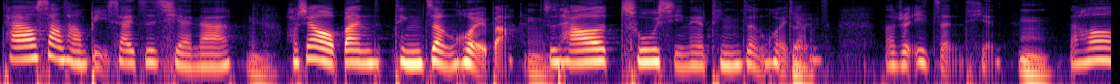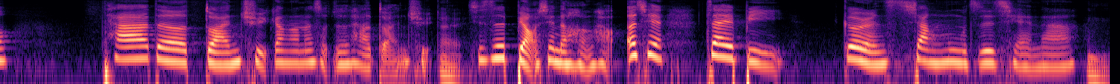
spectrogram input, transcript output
他要上场比赛之前呢、嗯。好像有办听证会吧，就是他要出席那个听证会这样子，然后就一整天。嗯，然后他的短曲，刚刚那首就是他的短曲，对，其实表现的很好，而且在比个人项目之前呢、嗯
